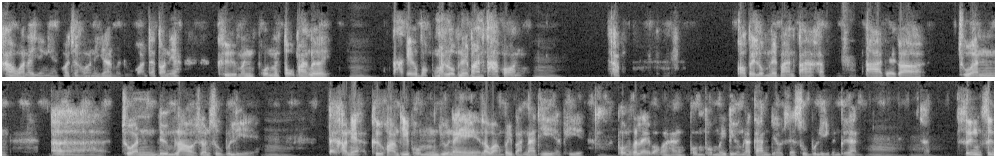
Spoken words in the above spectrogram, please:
เข้าอะไรอย่างเงี้ย ก็จะขออนุญาตมาดูก่อน แต่ตอนเนี้ย คือมันฝนมันตกมากเลยอืมตาแกก็บอกมาหลบในบ้านตาก่อนอืมครับ ก็ไปหลบในบ้านตาครับครับ ตาแกก็ชวน เอ่อชวนดื่มเหล้าชวนสูบบุหรี่อืมแต่คราวเนี้ยคือความที่ผมอยู่ในระหว่างปฏิบัติหน้าที่อะพี่อืมผมก็เลยบอกว่าอะผมผมไม่ดื่มแล้วกันเดี๋ยวจะสูบบุหรี่เป็นเพื่อนอ่าอ่าครับ ซึ่งซึ่ง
